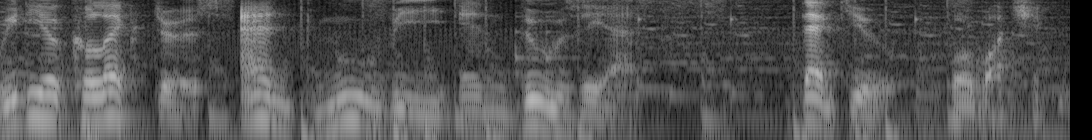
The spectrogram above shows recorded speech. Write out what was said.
video collectors and movie enthusiasts. Thank you for watching.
